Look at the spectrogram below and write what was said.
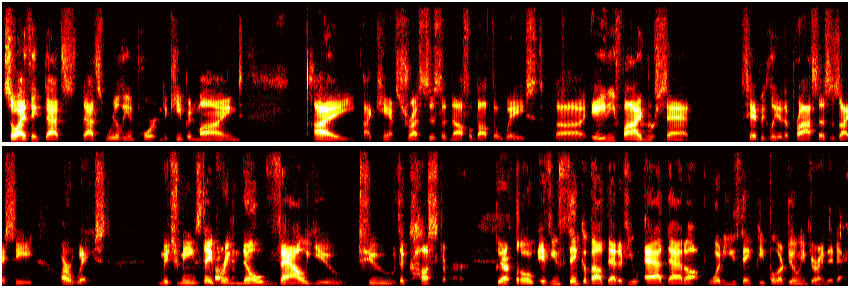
So I think that's that's really important to keep in mind. I I can't stress this enough about the waste. Uh, eighty-five uh, percent typically of the processes I see are waste, which means they bring no value to the customer. Yeah. So if you think about that, if you add that up, what do you think people are doing during the day?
